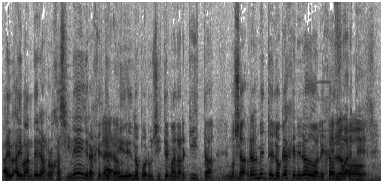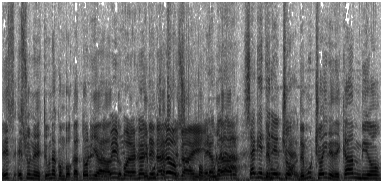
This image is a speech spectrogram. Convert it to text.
hay, hay banderas rojas y negras, gente Claro. pidiendo por un sistema anarquista. O sea, realmente lo que ha generado Alejandro Es es, es una, este, una convocatoria Pipo, la de gente mucha está loca ahí. Pero popular, pará, ya que de, tiene mucho, de aire de cambio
